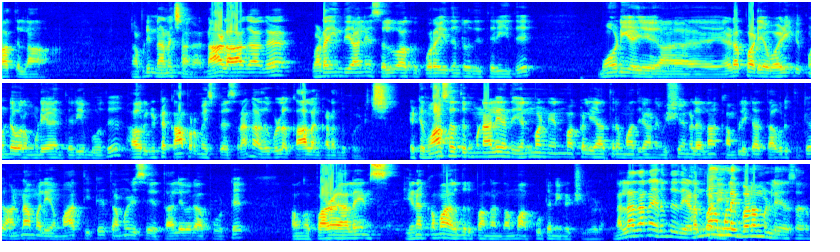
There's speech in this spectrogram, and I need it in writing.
பார்த்துலாம் அப்படின்னு நினச்சாங்க. நாள் ஆக ஆக வட இந்தியாலையும் செல்வாக்கு குறையுதுன்றது தெரியுது. மோடியை எடப்பாடியை வழிக்கு கொண்டு வர முடியாதுன்னு தெரியும் போது அவர்கிட்ட காம்ப்ரமைஸ் பேசுகிறாங்க அதுக்குள்ளே காலம் கடந்து போயிடுச்சு. எட்டு மாதத்துக்கு முன்னாலே அந்த எண்மண் எண் மக்கள் யாத்திரை மாதிரியான விஷயங்கள் எல்லாம் கம்ப்ளீட்டாக தவிர்த்துட்டு அண்ணாமலையை மாற்றிட்டு தமிழிசையை தலைவராக போட்டு அவங்க பழைய அலையன்ஸ் இணக்கமாக இருந்திருப்பாங்க அந்த அம்மா கூட்டணி கட்சியோட நல்லா தானே இருந்தது அண்ணாமலை பலம் இல்லையா சார்?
